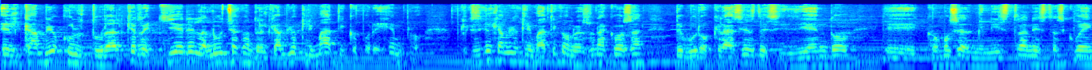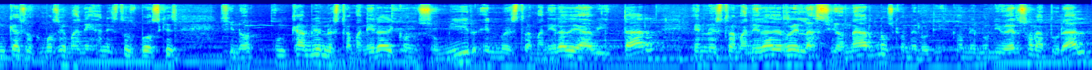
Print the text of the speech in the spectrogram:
el cambio cultural que requiere la lucha contra el cambio climático, por ejemplo. Porque es que el cambio climático no es una cosa de burocracias decidiendo eh, cómo se administran estas cuencas o cómo se manejan estos bosques, sino un cambio en nuestra manera de consumir, en nuestra manera de habitar, en nuestra manera de relacionarnos con el, con el universo natural,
